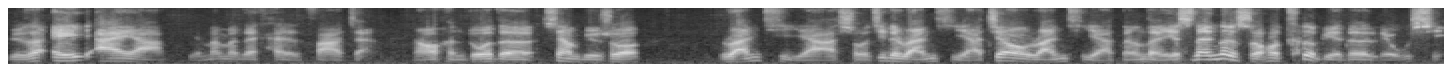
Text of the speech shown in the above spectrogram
比如说 AI 呀、啊，也慢慢在开始发展，然后很多的像比如说软体呀、啊、手机的软体啊、交友软体啊等等，也是在那个时候特别的流行，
